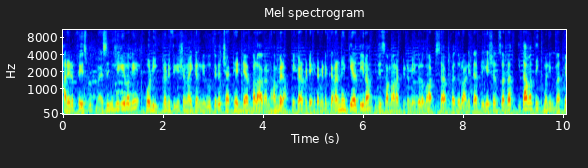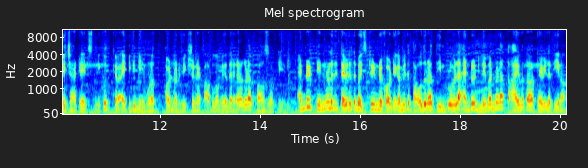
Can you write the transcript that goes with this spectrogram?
හරියට Facebook Messenger එකේ වගේ පොඩි notification icon එකකුත් එක chat head එකක් බලාගන්න හම්බෙනවා. මේක අපිට එහෙට මෙහෙට කරන්න හැකියාව තියෙනවා. ඉතින් සමහරක් විට මේකවල WhatsApp ඇතුළු අනිත් applications වලටත් ඉතාමත් ඉක්මනින්ම මේ chat heads නිකුත් කරයි. ඉතින් මෙහෙම වුණොත් අපිට notification එකක් ආපු ගමන් මේක දැනගන්න ගොඩක් පහසුවක් ඒවි Android 10 වලදී තැවිලා තිබ්බ screen record එක මේක තවදුරටත් improve වෙලා Android 11 වලත් ආයවතාවක් ඇවිල්ලා තියෙනවා.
